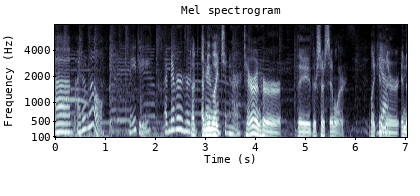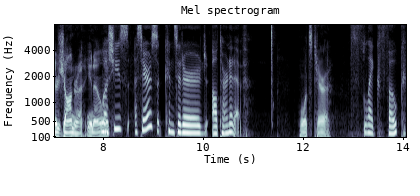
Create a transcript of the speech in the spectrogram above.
Um, I don't know. Maybe I've never heard. God, I Tara mean, like mention her. Tara and her, they they're so similar, like in their in their genre. You know, Well, like she's Sarah's considered alternative, what's Tara? F- like folk,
